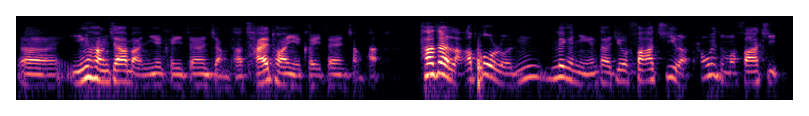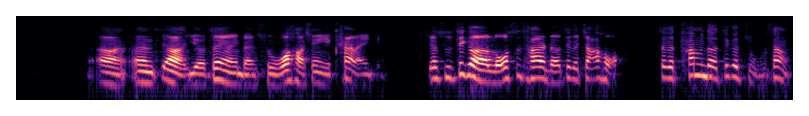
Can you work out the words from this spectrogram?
呃，银行家吧，你也可以这样讲他；财团也可以这样讲他。他在拿破仑那个年代就发迹了。他为什么发迹？啊，嗯啊，有这样一本书，我好像也看了一点，就是这个罗斯柴尔德这个家伙，这个他们的这个祖上，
